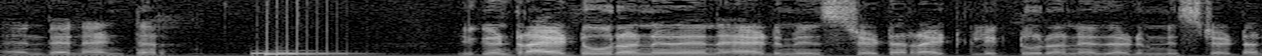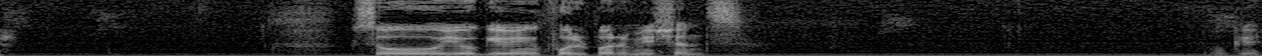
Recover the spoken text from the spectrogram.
and then enter. You can try to run an administrator. Right click to run as administrator. So you're giving full permissions. Okay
